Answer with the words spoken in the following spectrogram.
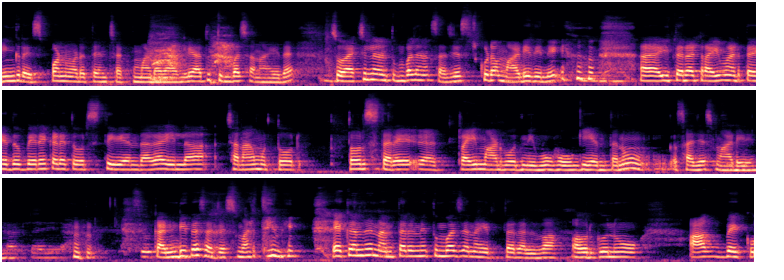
ಹೆಂಗೆ ರೆಸ್ಪಾಂಡ್ ಮಾಡುತ್ತೆ ಅಂತ ಚೆಕ್ ಮಾಡೋದಾಗಲಿ ಅದು ತುಂಬ ಚೆನ್ನಾಗಿದೆ. ಸೊ ಆ್ಯಕ್ಚುಲಿ ನಾನು ತುಂಬ ಜನಕ್ಕೆ ಸಜೆಸ್ಟ್ ಕೂಡ ಮಾಡಿದ್ದೀನಿ ಈ ಥರ ಟ್ರೈ ಮಾಡ್ತಾ ಇದ್ದು ಬೇರೆ ಕಡೆ ತೋರಿಸ್ತೀವಿ ಅಂದಾಗ ಇಲ್ಲ ಚೆನ್ನಾಗಿ ತೋರ್ ತೋರಿಸ್ತಾರೆ ಟ್ರೈ ಮಾಡ್ಬೋದು ನೀವು ಹೋಗಿ ಅಂತಲೂ ಸಜೆಸ್ಟ್ ಮಾಡಿದ್ದೀನಿ ಖಂಡಿತ ಸಜೆಸ್ಟ್ ಮಾಡ್ತೀನಿ. ಯಾಕಂದರೆ ನಂತರನೇ ತುಂಬ ಜನ ಇರ್ತಾರಲ್ವ? ಅವ್ರಿಗೂ ಆಗಬೇಕು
